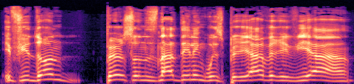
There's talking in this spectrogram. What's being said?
if you don't, person is not dealing with Pirya Rivia,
